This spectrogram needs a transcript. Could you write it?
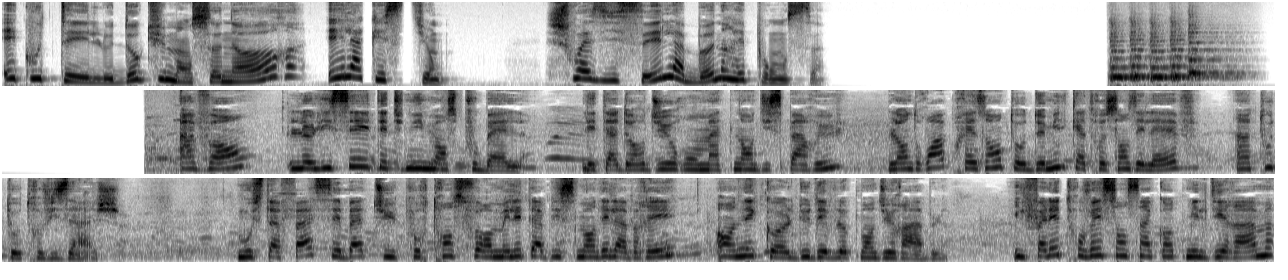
Écoutez le document sonore et la question. Choisissez la bonne réponse. Avant, le lycée était une immense poubelle. Les tas d'ordures ont maintenant disparu. L'endroit présente aux 2400 élèves un tout autre visage. Mustapha s'est battu pour transformer l'établissement délabré en école du développement durable. Il fallait trouver 150 000 dirhams,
